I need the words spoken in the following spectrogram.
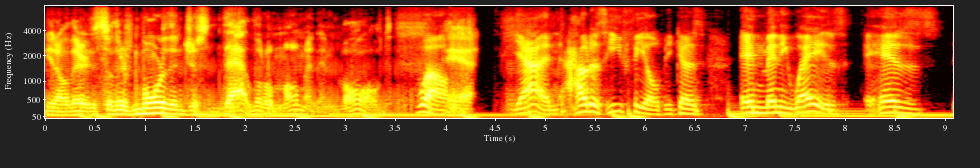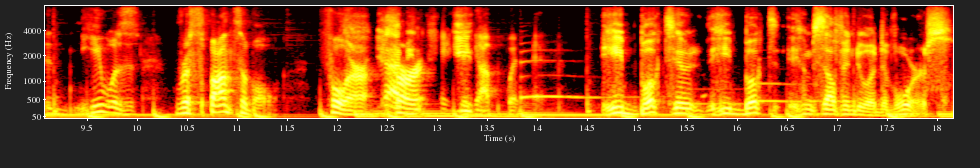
you know, there's so there's more than just that little moment involved. well And yeah and how does he feel because in many ways his he was responsible for Yeah, I her mean, ending up with it he booked him, he booked himself into a divorce.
